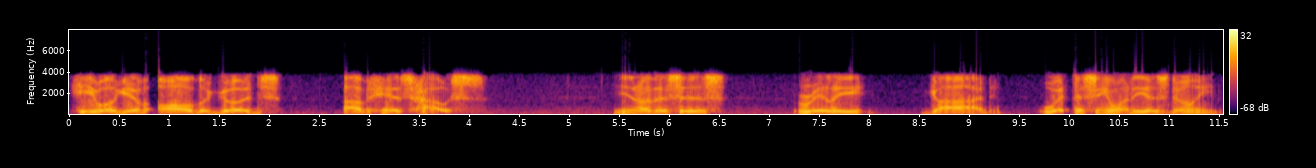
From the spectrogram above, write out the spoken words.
He will give all the goods of his house. You know, this is really God witnessing what he is doing.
